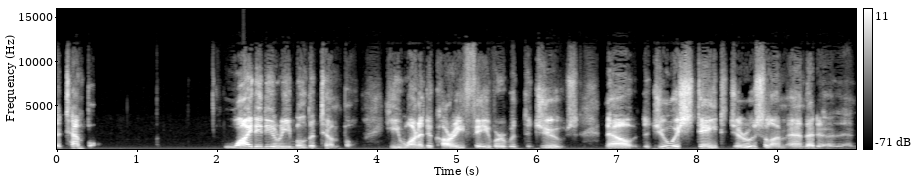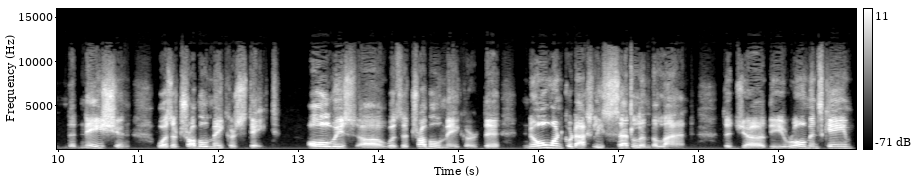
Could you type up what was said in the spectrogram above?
the temple. Why did he rebuild the temple? He wanted to curry favor with the Jews. Now, the Jewish state, Jerusalem, and the, uh, the nation was a troublemaker state always uh, was a troublemaker. The, no one could actually settle in the land. The, uh, the Romans came,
